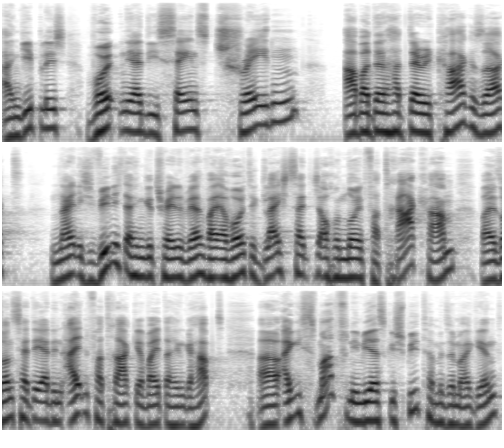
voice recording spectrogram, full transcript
angeblich wollten ja die Saints traden, aber dann hat Derek Carr gesagt, nein, ich will nicht dahin getradet werden, weil er wollte gleichzeitig auch einen neuen Vertrag haben, weil sonst hätte er den alten Vertrag ja weiterhin gehabt. Äh, eigentlich smart von ihm, wie er es gespielt hat mit seinem Agent.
